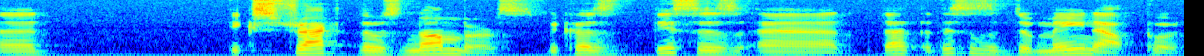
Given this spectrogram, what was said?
uh, extract those numbers because this is a, that this is a domain output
